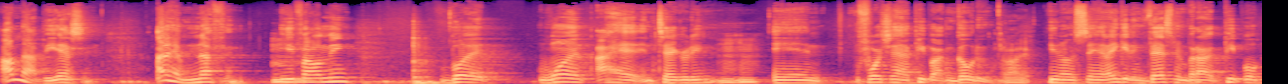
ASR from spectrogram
I'm not BSing. I didn't have nothing. Mm. You follow me? But one, I had integrity and fortunately I have people I can go to. Mm-hmm. Right. You know what I'm saying? I didn't get investment, but I people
